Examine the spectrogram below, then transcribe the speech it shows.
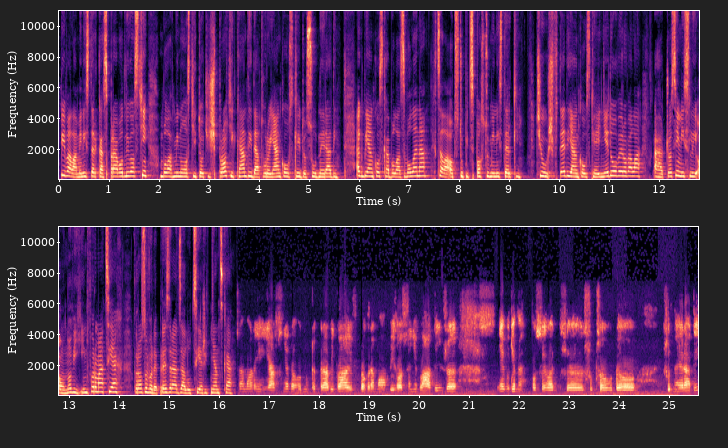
Bývalá ministerka spravodlivosti bola v minulosti totiž proti kandidatúre Jankovskej do súdnej rady. Ak by Jankovská bola zvolená, chcela odstúpiť z postu ministerky. Či už vtedy Jankovskej nedôverovala a čo si myslí o nových informáciách, v rozhovore prezrádza Lucia Žitňanská. Mali jasne do dohodnuté pravidlá aj v programovom vyhlásení vlády, že nebudeme posielať e, sudcov do súdnej rady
